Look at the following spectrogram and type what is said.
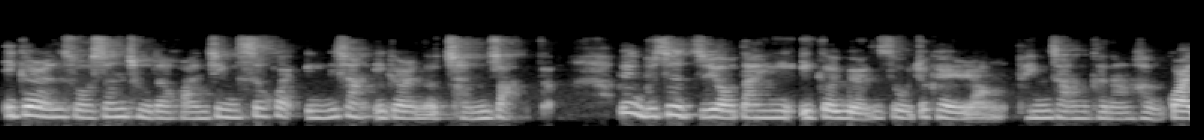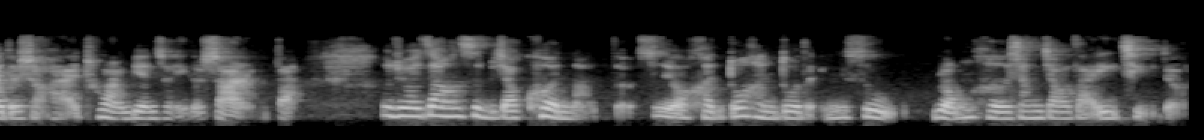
一个人所身处的环境是会影响一个人的成长的。并不是只有单一一个元素就可以让平常可能很乖的小孩突然变成一个杀人犯，我觉得这样是比较困难的，是有很多很多的因素融合相交在一起的。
